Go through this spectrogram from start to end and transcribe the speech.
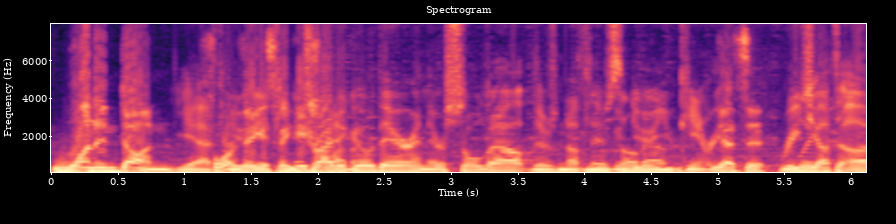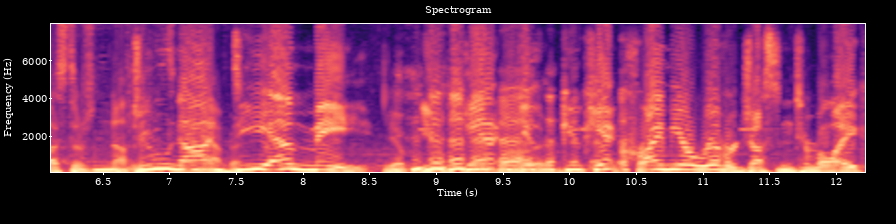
one and done Yeah, for if you, Vegas if you try to go there and they're sold out, there's nothing They're you can do. out. You can't re- That's it. reach We- out to us. There's nothing. Do that's not happen. DM me. Yep. You can't. you, you can't cry me a river, Justin Timberlake.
